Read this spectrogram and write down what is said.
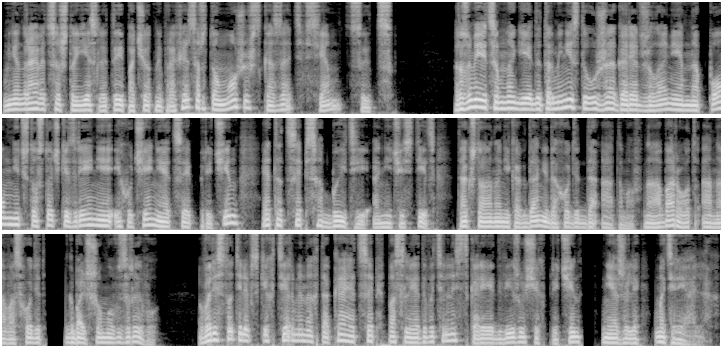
Мне нравится, что если ты почетный профессор, то можешь сказать всем «цыц». Разумеется, многие детерминисты уже горят желанием напомнить, что с точки зрения их учения цепь причин — это цепь событий, а не частиц, так что она никогда не доходит до атомов. Наоборот, она восходит к большому взрыву. В аристотелевских терминах такая цепь последовательность скорее движущих причин, нежели материальных.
